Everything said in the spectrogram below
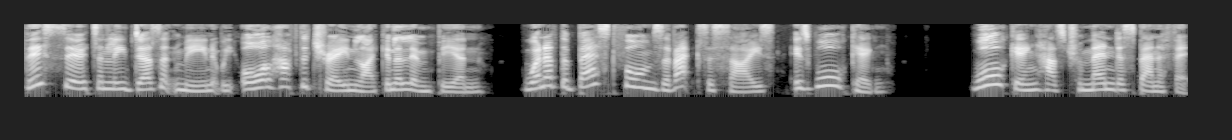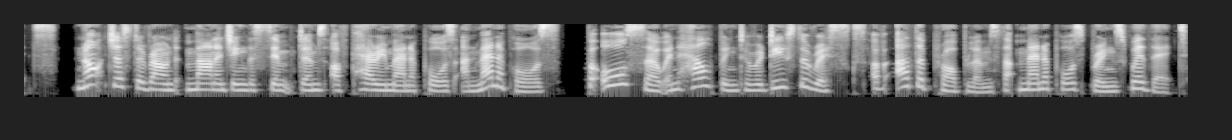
this certainly doesn't mean we all have to train like an Olympian. One of the best forms of exercise is walking. Walking has tremendous benefits, not just around managing the symptoms of perimenopause and menopause, but also in helping to reduce the risks of other problems that menopause brings with it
